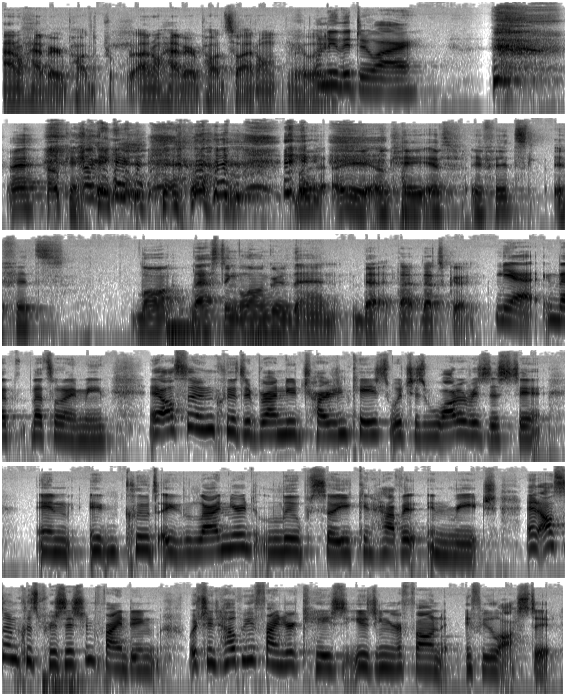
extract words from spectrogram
I don't have AirPods. I don't have AirPods, so I don't really. Well, neither do I. Eh, okay. but hey, okay, if if it's if it's long, lasting longer than that, that that's good. Yeah, that, that's what I mean. It also includes a brand new charging case, which is water resistant, and it includes a lanyard loop so you can have it in reach. And also includes precision finding, which can help you find your case using your phone if you lost it.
